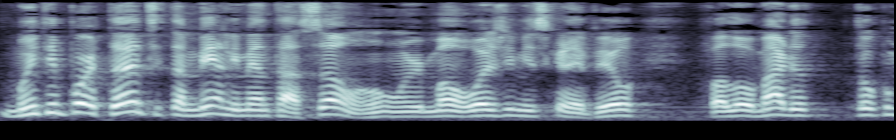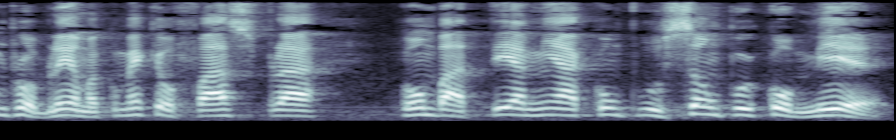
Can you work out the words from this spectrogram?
muito importante também a alimentação. Um irmão hoje me escreveu, falou: Mário, estou com um problema, como é que eu faço para combater a minha compulsão por comer?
